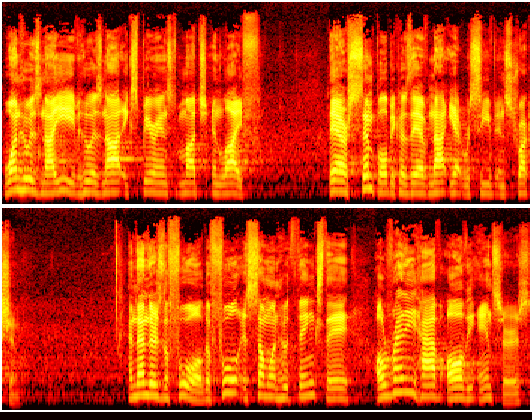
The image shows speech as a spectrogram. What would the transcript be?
one who is naive, who has not experienced much in life. They are simple because they have not yet received instruction. And then there's the fool. The fool is someone who thinks they already have all the answers,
